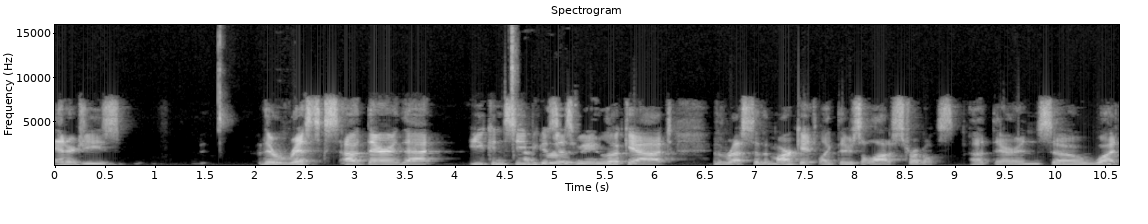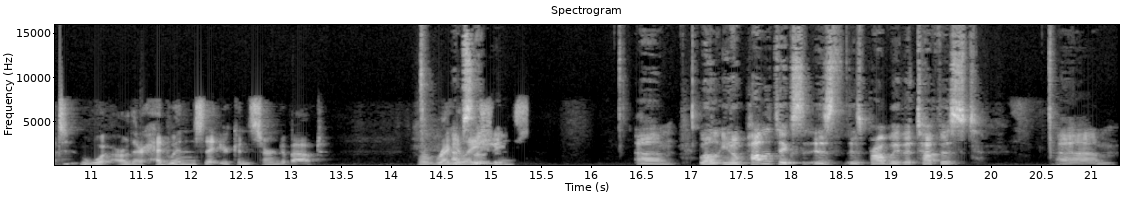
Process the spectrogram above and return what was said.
energies. There are risks out there that you can see because as we look at the rest of the market like there's a lot of struggles out there and so what what are there headwinds that you're concerned about or regulations Um, well, you know, politics is is probably the toughest um,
